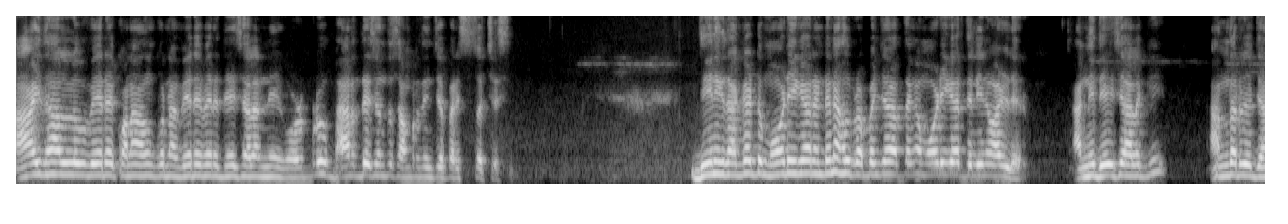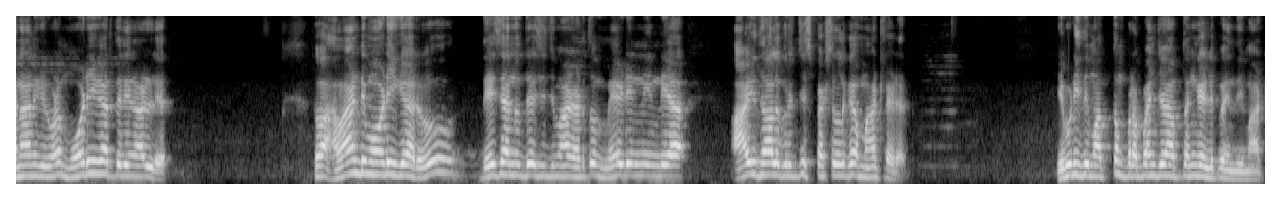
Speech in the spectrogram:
ఆయుధాలు వేరే కొనాలనుకున్న వేరే వేరే దేశాలన్నీ కూడా ఇప్పుడు భారతదేశంతో సంప్రదించే పరిస్థితి వచ్చేసింది. దీనికి తగ్గట్టు మోడీ గారు అంటేనే అసలు ప్రపంచవ్యాప్తంగా మోడీ గారు తెలియని వాళ్ళు లేరు. అన్ని దేశాలకి అందరు జనానికి కూడా మోడీ గారు తెలియని వాళ్ళు లేరు. సో అలాంటి మోడీ గారు దేశాన్ని ఉద్దేశించి మాట్లాడుతూ మేడ్ ఇన్ ఇండియా ఆయుధాల గురించి స్పెషల్గా మాట్లాడారు. ఇప్పుడు ఇది మొత్తం ప్రపంచవ్యాప్తంగా వెళ్ళిపోయింది ఈ మాట.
